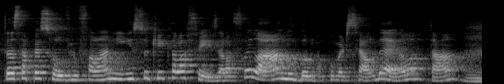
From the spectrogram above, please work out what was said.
Então essa pessoa ouviu falar nisso, o que que ela fez? Ela foi lá no banco comercial dela, tá? Hum.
